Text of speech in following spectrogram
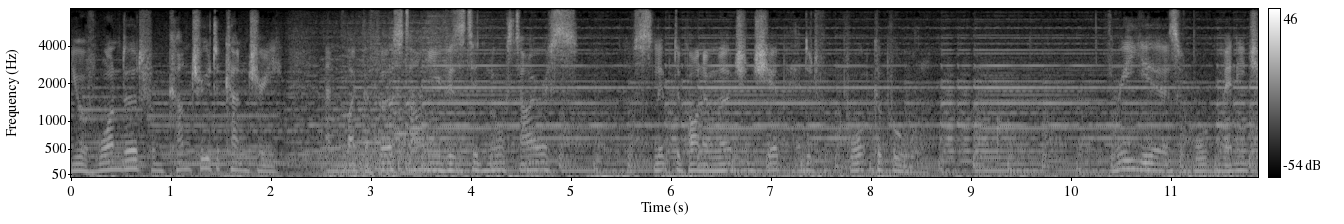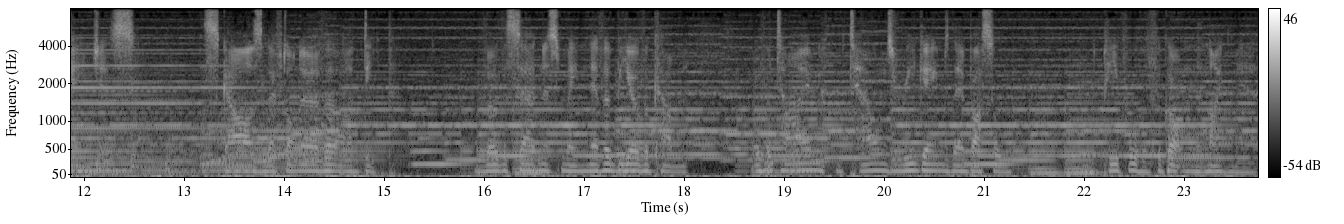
You have wandered from country to country, and like the first time you visited North Tyris, you slipped upon a merchant ship headed for Port Kapul. Three years have brought many changes. The scars left on Irva are deep. Although the sadness may never be overcome, over time the towns regained their bustle, and the people have forgotten the nightmare,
